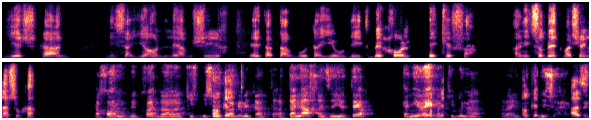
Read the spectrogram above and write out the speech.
יש כאן ניסיון להמשיך את התרבות היהודית בכל היקפה. אני צודק בשאלה שלך? נכון, במיוחד מי שמתרגם את התנ"ך, אז זה יותר כנראה אוקיי. בכיוון ה... אוקיי, אז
